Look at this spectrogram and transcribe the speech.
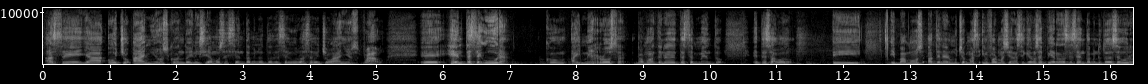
hace ya ocho años, cuando iniciamos 60 minutos de seguro, hace ocho años. ¡Wow! Eh, gente segura con Aimé Rosa. Vamos a tener este segmento este sábado y, y vamos a tener mucha más información. Así que no se pierdan 60 minutos de seguro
